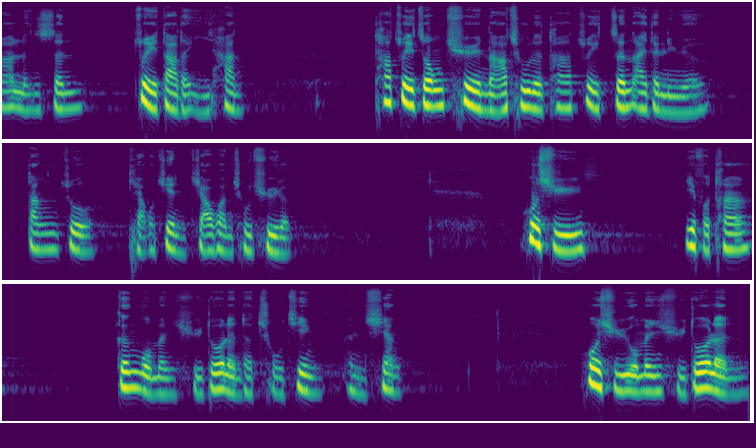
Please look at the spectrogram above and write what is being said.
他人生最大的遗憾。他最终却拿出了他最珍爱的女儿，当做条件交换出去了。或许，耶夫他跟我们许多人的处境很像。或许我们许多人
